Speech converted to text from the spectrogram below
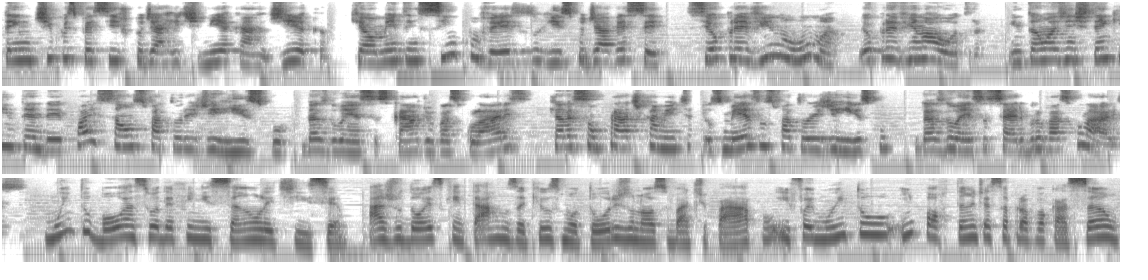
Tem um tipo específico de arritmia cardíaca que aumenta em cinco vezes o risco de AVC. Se eu previno uma, eu previno a outra. Então, a gente tem que entender quais são os fatores de risco das doenças cardiovasculares, que elas são praticamente os mesmos fatores de risco das doenças cerebrovasculares. Muito boa a sua definição, Letícia. Ajudou a esquentarmos aqui os motores do nosso bate-papo e foi muito importante essa provocação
